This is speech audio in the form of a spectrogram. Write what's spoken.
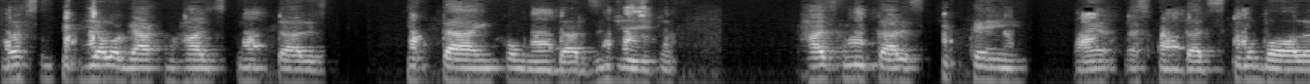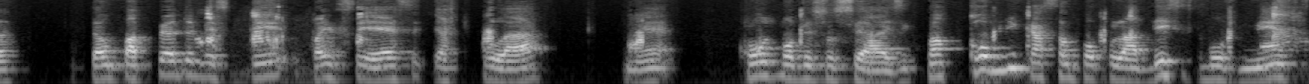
Nós temos que dialogar com rádios comunitárias que estão tá em comunidades indígenas, rádios comunitárias que têm né, nas comunidades quilombolas. Então, o papel do vai ser esse, de articular né, com os movimentos sociais e com a comunicação popular desses movimentos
